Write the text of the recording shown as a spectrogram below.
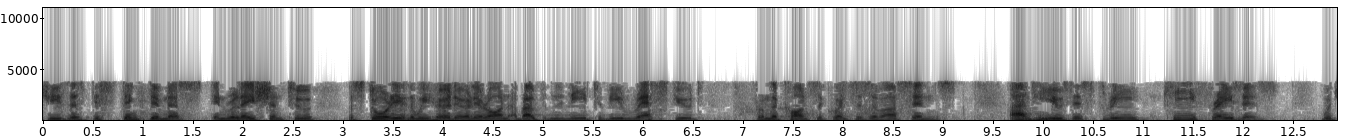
Jesus' distinctiveness in relation to the story that we heard earlier on about the need to be rescued from the consequences of our sins. And he uses three key phrases which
